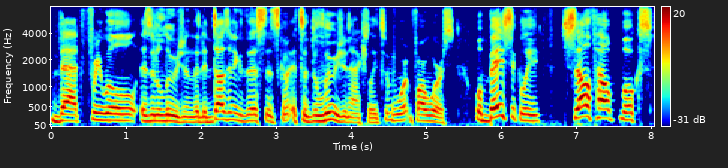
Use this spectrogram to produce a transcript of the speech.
that free will is an illusion, that it doesn't exist, it's it's a delusion actually, it's far worse. Well, basically, self-help books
